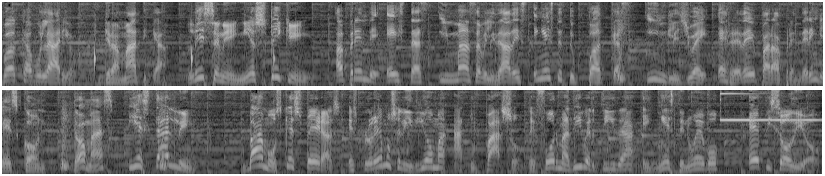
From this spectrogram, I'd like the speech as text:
vocabulario, gramática, listening y speaking. Aprende estas y más habilidades en este tu podcast English Way RD para aprender inglés con Thomas y Starling. Vamos, ¿qué esperas? Exploremos el idioma a tu paso de forma divertida en este nuevo episodio.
